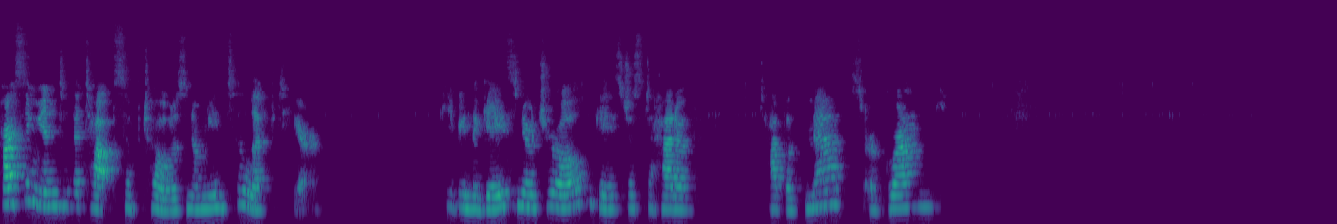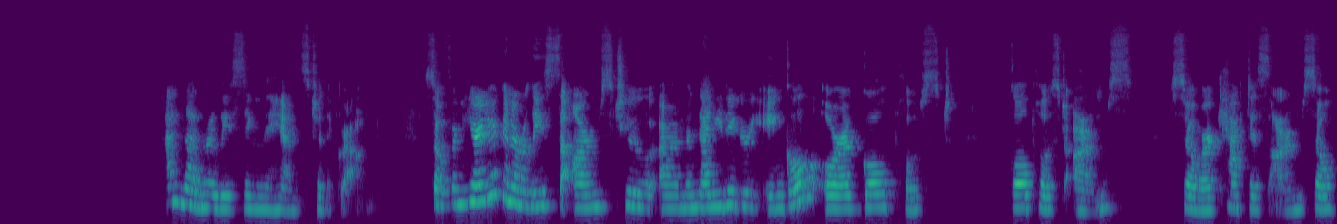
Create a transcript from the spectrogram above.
Pressing into the tops of toes, no need to lift here. Keeping the gaze neutral, gaze just ahead of top of mats or ground. And then releasing the hands to the ground. So from here, you're going to release the arms to um, a 90 degree angle or a goal post goalpost arms. So, or cactus arms. So,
